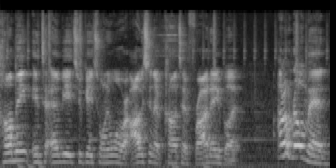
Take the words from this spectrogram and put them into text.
coming into NBA 2K21. We're obviously to have content Friday, but I don't know, man.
